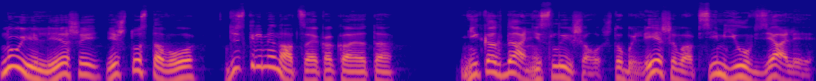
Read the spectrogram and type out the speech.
Ну и леший, и что с того? Дискриминация какая-то. «Никогда не слышал, чтобы Лешего в семью взяли!»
